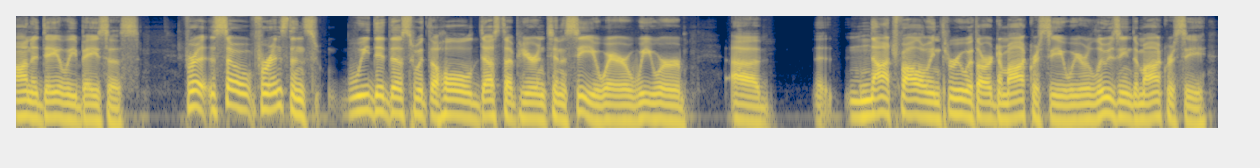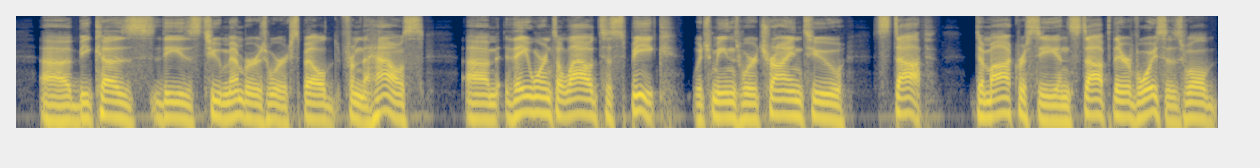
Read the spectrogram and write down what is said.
on a daily basis. For so, for instance, we did this with the whole dust up here in Tennessee, where we were uh, not following through with our democracy. We were losing democracy uh, because these two members were expelled from the House. Um, they weren't allowed to speak, which means we're trying to stop democracy and stop their voices. Well,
